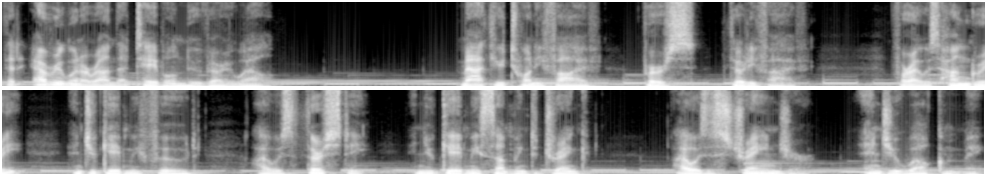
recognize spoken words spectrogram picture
that everyone around that table knew very well. Matthew 25, verse 35. For I was hungry, and you gave me food. I was thirsty, and you gave me something to drink. I was a stranger, and you welcomed me.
